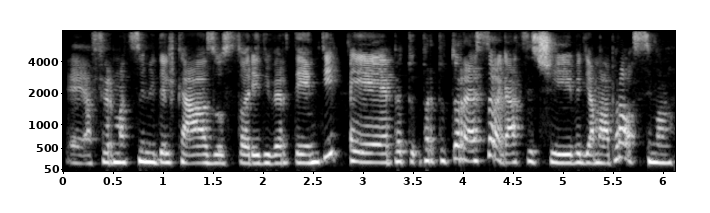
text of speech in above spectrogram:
eh, affermazioni del caso, storie divertenti. E per, tu- per tutto il resto, ragazzi, ci vediamo alla prossima.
